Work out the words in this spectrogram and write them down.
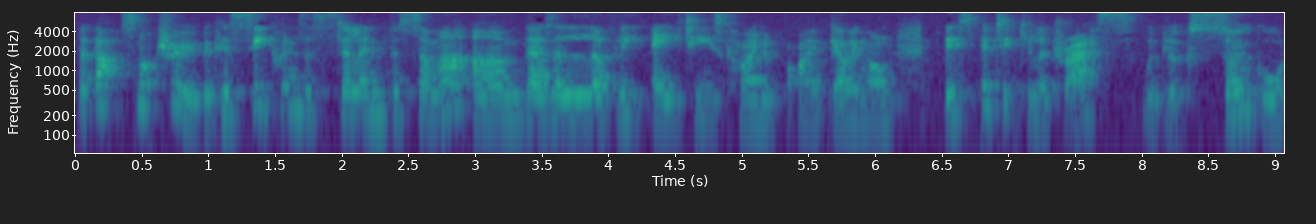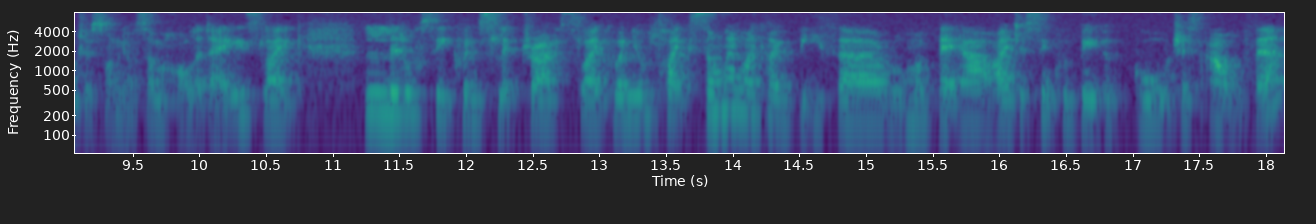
But that's not true because sequins are still in for summer. Um, there's a lovely 80s kind of vibe going on. This particular dress would look so gorgeous on your summer holidays. Like little sequin slip dress, like when you're like somewhere like Ibiza or Marbella, I just think would be a gorgeous outfit.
